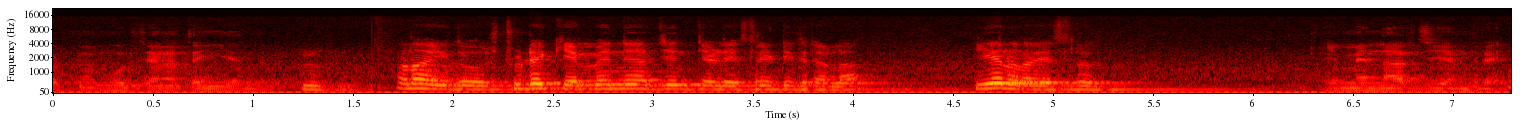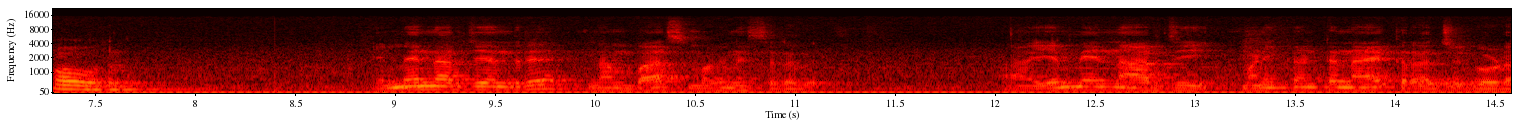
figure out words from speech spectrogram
ಒಟ್ಟು ಮೂರು ಜನ ತಂಗಿಯರಿದ್ದಾರೆ ಅಣ್ಣ ಇದು ಸ್ಟುಡಿಯೋಕ್ಕೆ ಎಂ ಎನ್ ಆರ್ ಜಿ ಅಂತೇಳಿ ಹೆಸರು ಇಟ್ಟಿದ್ದೀರಲ್ಲ ಏನಣ್ಣ ಹೆಸರು ಎಂ ಎನ್ ಆರ್ ಜಿ ಅಂದರೆ. ಹೌದು. ಎಂ ಎನ್ ಆರ್ ಜಿ ಅಂದರೆ ನಮ್ಮ ಬಾಸ್ ಮಗನ ಹೆಸರದು M N R G Manikantha Nayak Rajagowda.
